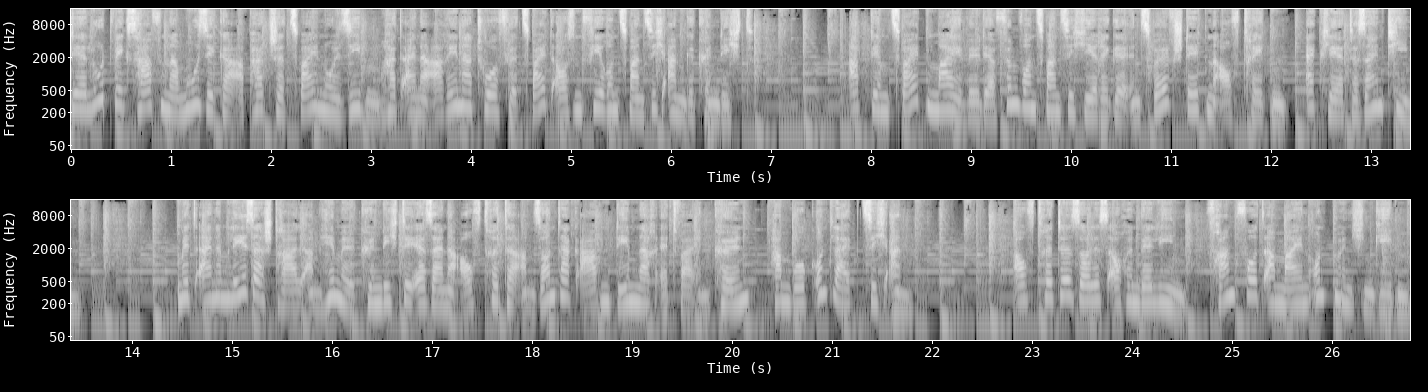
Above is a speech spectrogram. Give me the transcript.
Der Ludwigshafener Musiker Apache 207 hat eine Arena-Tour für 2024 angekündigt. Ab dem 2. Mai will der 25-Jährige in zwölf Städten auftreten, erklärte sein Team. Mit einem Laserstrahl am Himmel kündigte er seine Auftritte am Sonntagabend demnach etwa in Köln, Hamburg und Leipzig an. Auftritte soll es auch in Berlin, Frankfurt am Main und München geben.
